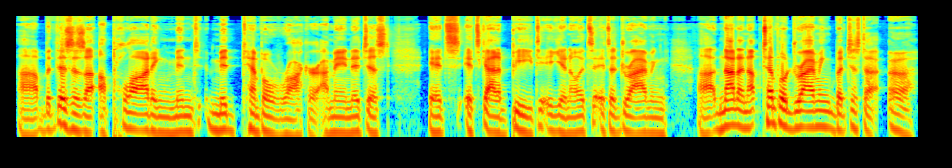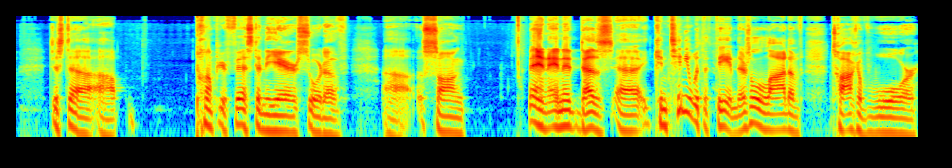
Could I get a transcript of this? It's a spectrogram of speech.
Uh, but this is a, a plodding mid tempo rocker. I mean, it just it's it's got a beat. You know, it's it's a driving, uh, not an up tempo driving, but just a uh, just a, a, pump your fist in the air sort of uh, song. And and it does uh, continue with the theme. There's a lot of talk of war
